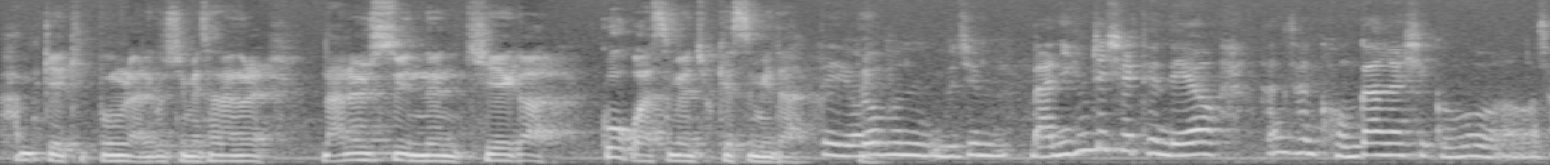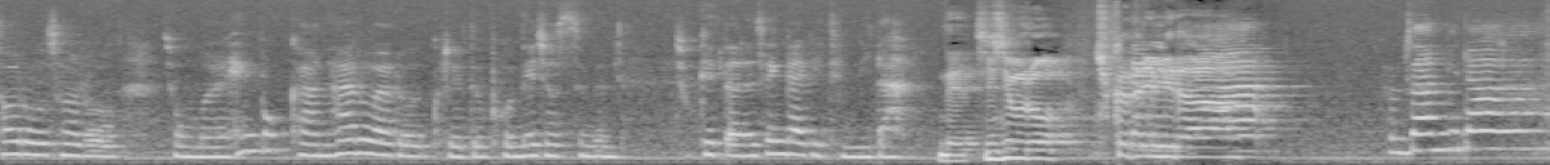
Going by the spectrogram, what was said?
함께 기쁨을 나누고 주님의 사랑을 나눌 수 있는 기회가 꼭 왔으면 좋겠습니다. 네, 여러분 요즘 많이 힘드실 텐데요. 항상 건강하시고 어, 서로 서로 정말 행복한 하루하루 그래도 보내셨으면 좋겠다는 생각이 듭니다. 네, 진심으로 축하드립니다. 감사합니다.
